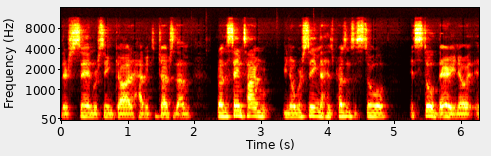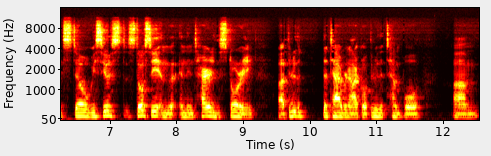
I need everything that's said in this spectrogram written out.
their sin, we're seeing God having to judge them. But at the same time, you know, we're seeing that his presence is still, it's still there. You know, it's still, we see, still see it in the, in the entirety of the story uh, through the, the tabernacle, through the temple, um,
